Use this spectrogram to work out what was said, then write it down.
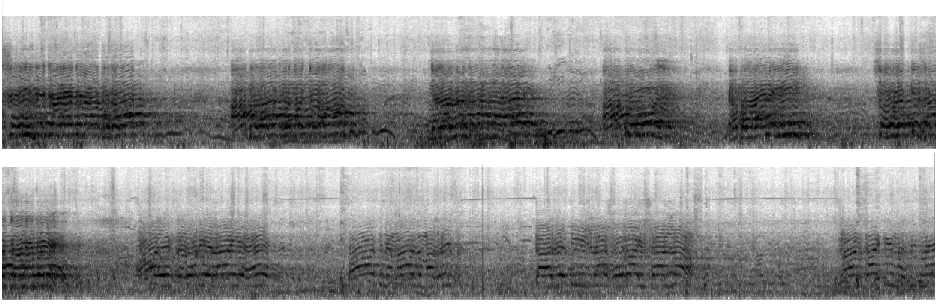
सही से जाने दें आप हज़ार आप हज़ार बताते हो जनाजा जा रहा है आप लोग घबराए नहीं सहूलत के साथ जाने दें और एक ज़रूरी ऐलान यह है बाद नमाज़ मगरिब ताजती इजलास होगा इंशाअल्लाह खानसा की मस्जिद में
